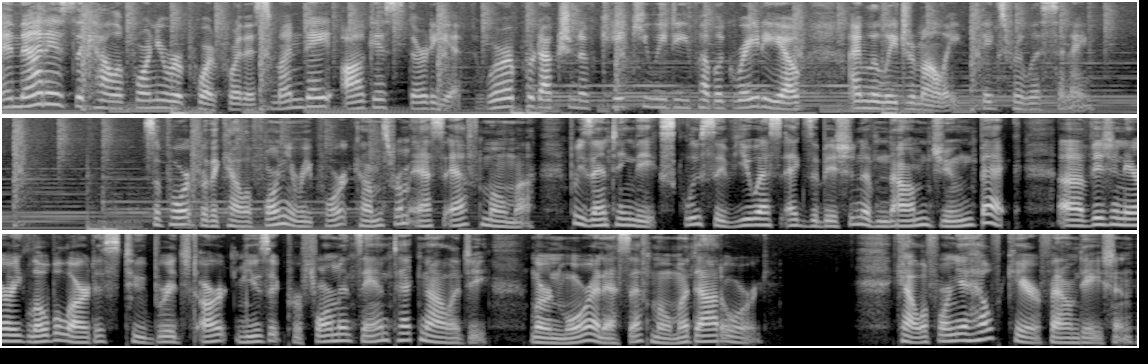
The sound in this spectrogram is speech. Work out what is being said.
And that is the California Report for this Monday, August 30th. We're a production of KQED Public Radio. I'm Lily Jamali. Thanks for listening. Support for the California Report comes from SF MoMA, presenting the exclusive U.S. exhibition of Nam June Paik, a visionary global artist who bridged art, music, performance, and technology. Learn more at sfmoma.org. California Healthcare Foundation,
